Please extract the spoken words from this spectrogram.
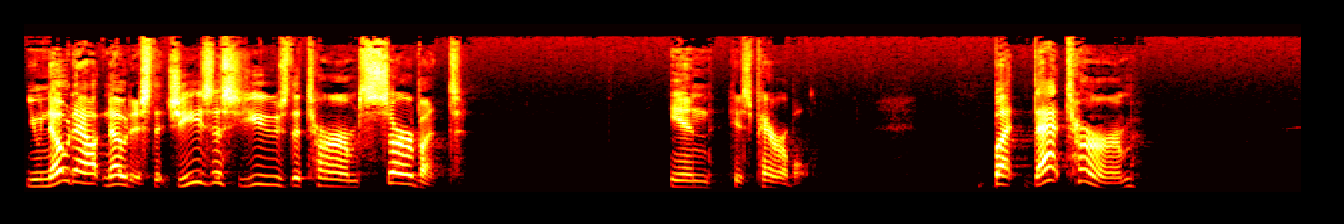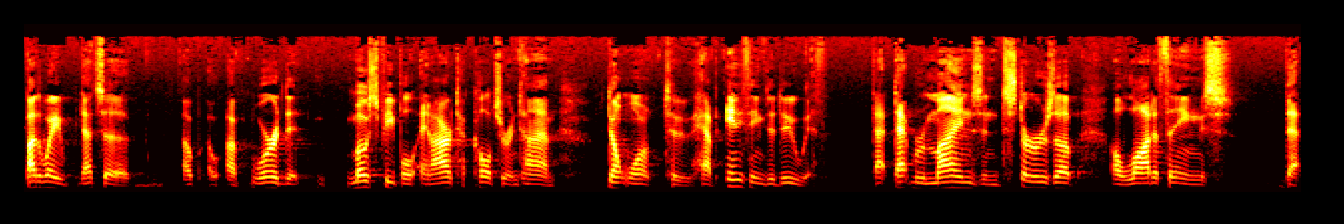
you no doubt notice that Jesus used the term servant in his parable. But that term, by the way, that's a, a, a word that most people in our t- culture and time don't want to have anything to do with. That, that reminds and stirs up a lot of things that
